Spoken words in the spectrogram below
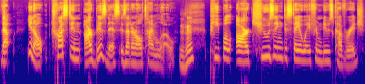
that you know, trust in our business is at an all time low. Mm-hmm. People are choosing to stay away from news coverage.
